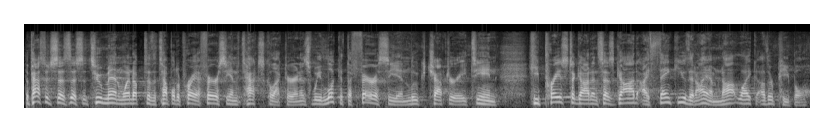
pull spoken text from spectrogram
The passage says this the two men went up to the temple to pray, a Pharisee and a tax collector. And as we look at the Pharisee in Luke chapter 18, he prays to God and says, God, I thank you that I am not like other people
